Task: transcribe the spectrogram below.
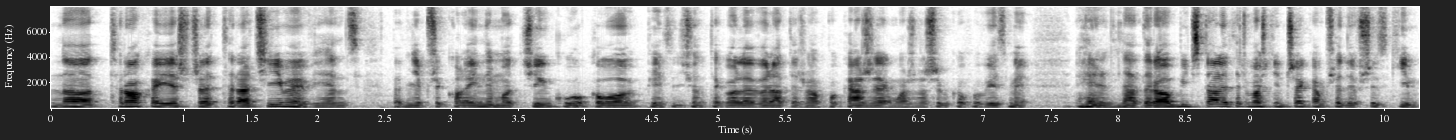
no trochę jeszcze tracimy, więc pewnie przy kolejnym odcinku około 510 levela też Wam pokażę, jak można szybko powiedzmy nadrobić. To, ale też właśnie czekam przede wszystkim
